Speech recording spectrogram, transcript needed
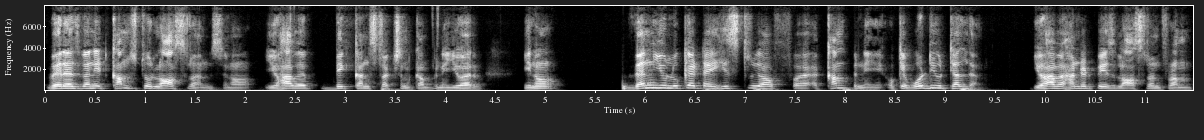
Whereas when it comes to loss runs you know you have a big construction company you are you know when you look at a history of uh, a company okay what do you tell them? You have a 100 page loss run from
